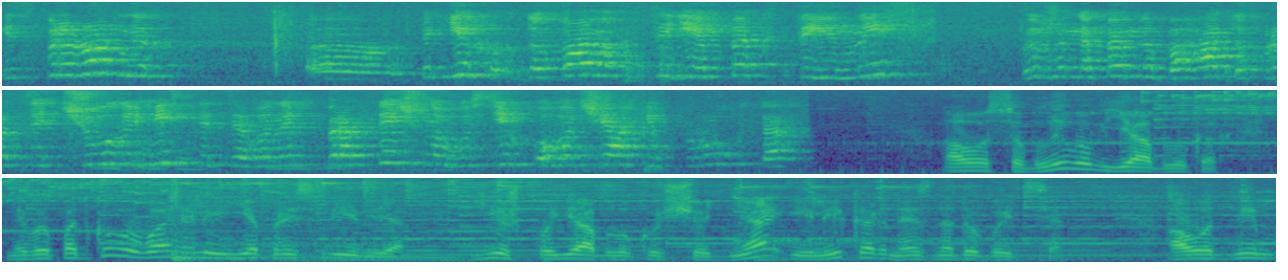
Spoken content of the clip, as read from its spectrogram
Із природних е, таких добавок це є пектини. Ви вже напевно багато про це чули. Містяться вони практично в усіх овочах і фруктах. а особливо в яблуках. Не випадково в Англії є прислів'я їж по яблуку щодня і лікар не знадобиться. А одним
